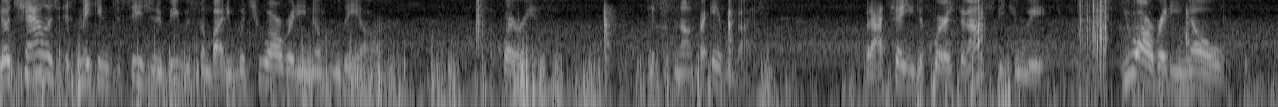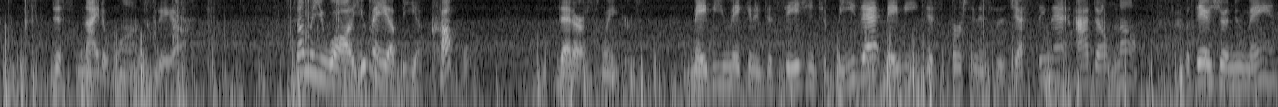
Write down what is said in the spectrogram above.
Your challenge is making a decision to be with somebody, but you already know who they are. Aquarius. This is not for everybody. But I tell you, the Aquarius that I'm speaking with, you already know this Knight of Wands, who they are. Some of you all, you may be a couple that are swingers. Maybe you're making a decision to be that. Maybe this person is suggesting that. I don't know. But there's your new man.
